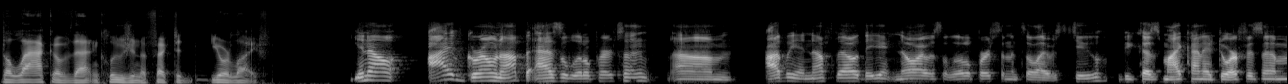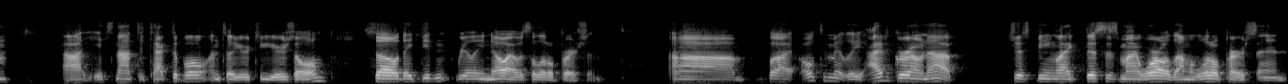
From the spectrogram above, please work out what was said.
the lack of that inclusion affected your life? You know, I've grown up as a little person. Um, oddly enough, though, they didn't know I was a little person until I was two because my kind of dwarfism, uh, it's not detectable until you're two years old. So they didn't really know I was a little person. Um, but ultimately, I've grown up just being like, this is my world. I'm a little person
